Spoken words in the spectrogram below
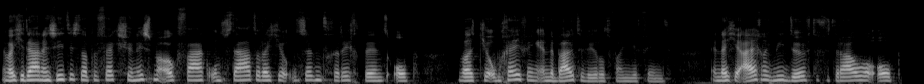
En wat je daarin ziet is dat perfectionisme ook vaak ontstaat doordat je ontzettend gericht bent op wat je omgeving en de buitenwereld van je vindt. En dat je eigenlijk niet durft te vertrouwen op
